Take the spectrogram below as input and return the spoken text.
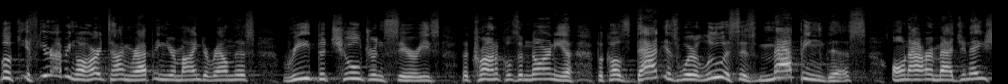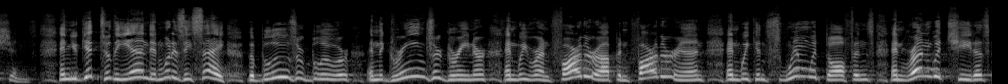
Look, if you're having a hard time wrapping your mind around this, read the children's series, The Chronicles of Narnia, because that is where Lewis is mapping this on our imaginations. And you get to the end, and what does he say? The blues are bluer, and the greens are greener, and we run farther up and farther in, and we can swim with dolphins and run with cheetahs.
